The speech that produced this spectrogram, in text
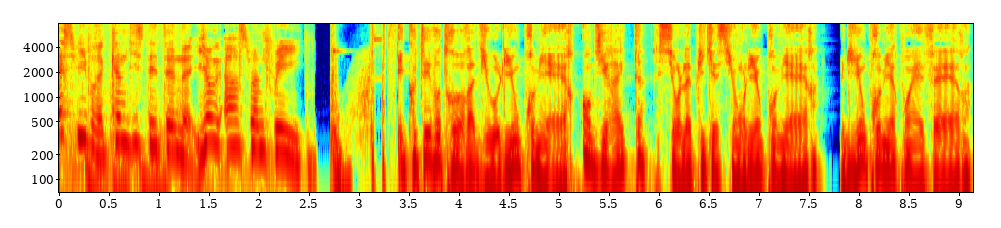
À suivre, Candy Staten, Young Hearts Run Free. Écoutez votre radio Lyon Première en direct sur l'application Lyon Première, lyonpremière.fr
